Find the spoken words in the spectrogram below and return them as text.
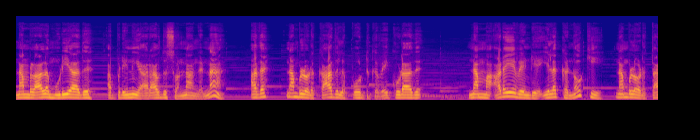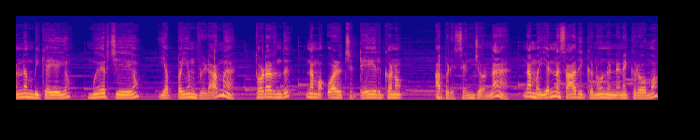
நம்மளால முடியாது அப்படின்னு யாராவது சொன்னாங்கன்னா அதை நம்மளோட காதில் போட்டுக்கவே கூடாது. நம்ம அடைய வேண்டிய இலக்கை நோக்கி நம்மளோட தன்னம்பிக்கையையும் முயற்சியையும் எப்பையும் விடாம தொடர்ந்து நம்ம உழைச்சிட்டே இருக்கணும். அப்படி செஞ்சோம்னா நம்ம என்ன சாதிக்கணும்னு நினைக்கிறோமோ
